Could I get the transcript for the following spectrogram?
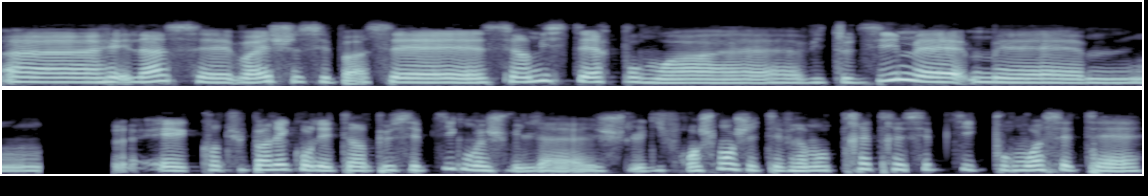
Euh, et là, c'est, ouais, je sais pas, c'est, c'est un mystère pour moi, euh, Vitozzi, mais, mais, et quand tu parlais qu'on était un peu sceptique, moi, je vais, la- je le dis franchement, j'étais vraiment très, très sceptique. Pour moi, c'était,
